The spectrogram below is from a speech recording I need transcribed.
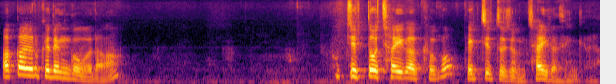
아까 이렇게 된 것보다 흑집도 차이가 크고 백집도 좀 차이가 생겨요.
